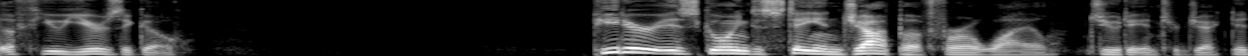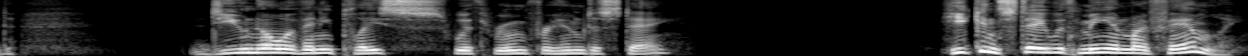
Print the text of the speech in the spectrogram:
a few years ago. Peter is going to stay in Joppa for a while, Judah interjected. Do you know of any place with room for him to stay? He can stay with me and my family,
